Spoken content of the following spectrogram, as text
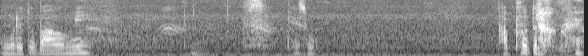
아무래도 마음이 좀 계속 아프더라고요.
